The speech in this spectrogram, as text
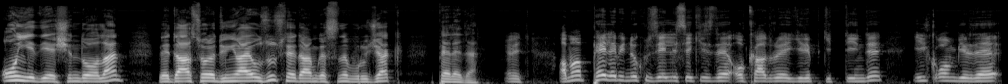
17 yaşında olan ve daha sonra dünyaya uzun süre damgasını vuracak Pele'den. Evet ama Pele 1958'de o kadroya girip gittiğinde ilk 11'de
